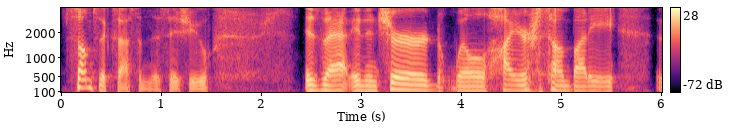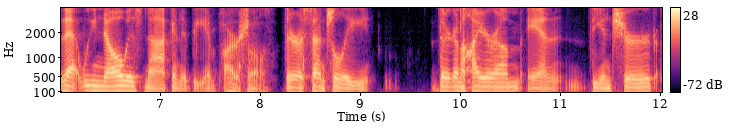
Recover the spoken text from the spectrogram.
some success in this issue, is that an insured will hire somebody that we know is not going to be impartial. Mm-hmm. They're essentially they're going to hire them, and the insured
